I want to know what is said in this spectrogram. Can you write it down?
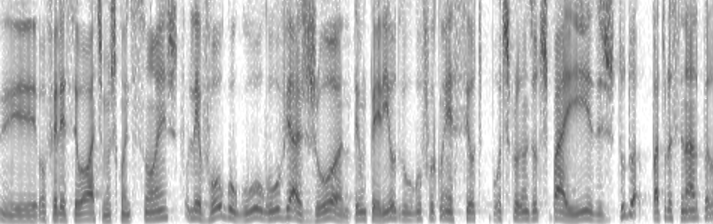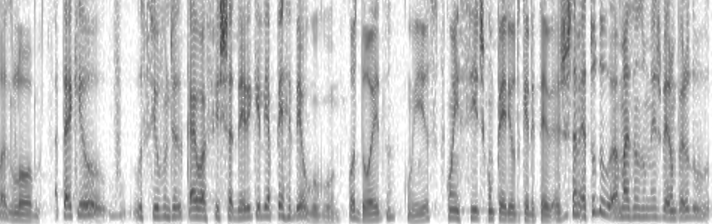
E, ofereceu ótimas condições. Levou o Gugu, o Gugu viajou. Tem um período que o Gugu foi conhecer outros programas de outros países, tudo patrocinado pela Globo. Até que o, o Silvio um dia caiu a ficha dele que ele ia perder o Gugu. Ficou doido com isso. Coincide com o período que ele teve. Justamente, é tudo mais ou menos o mesmo um período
